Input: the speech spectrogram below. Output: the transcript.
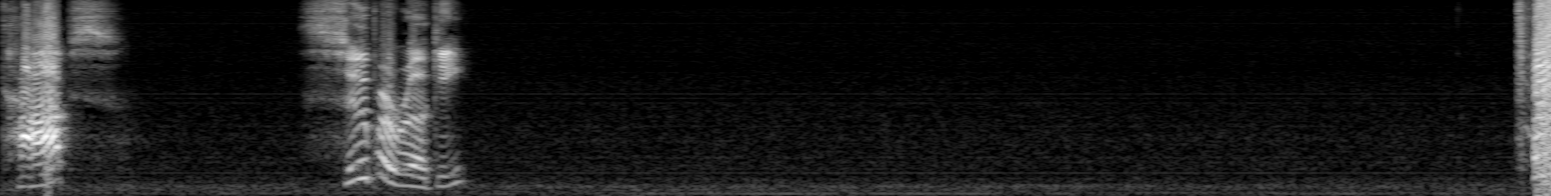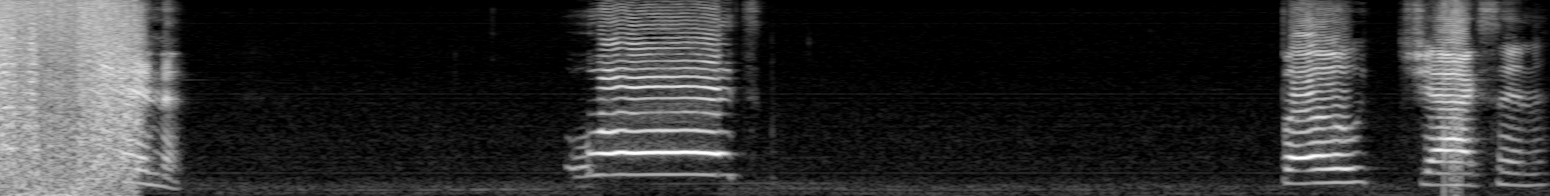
Topps Super rookie. What? Bo Jackson,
